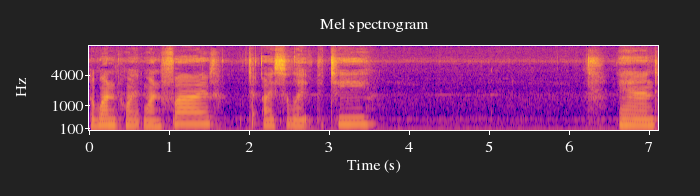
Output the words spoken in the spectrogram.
1.15 to isolate the t. And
